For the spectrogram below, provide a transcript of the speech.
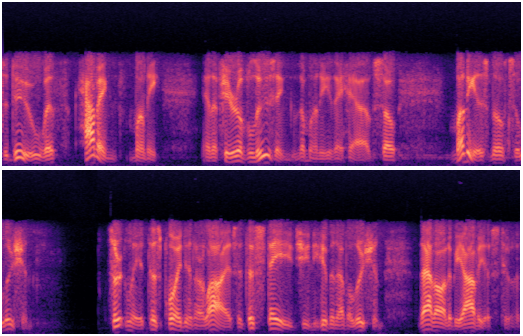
to do with having money and a fear of losing the money they have. So, money is no solution. Certainly, at this point in our lives, at this stage in human evolution, that ought to be obvious to us.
